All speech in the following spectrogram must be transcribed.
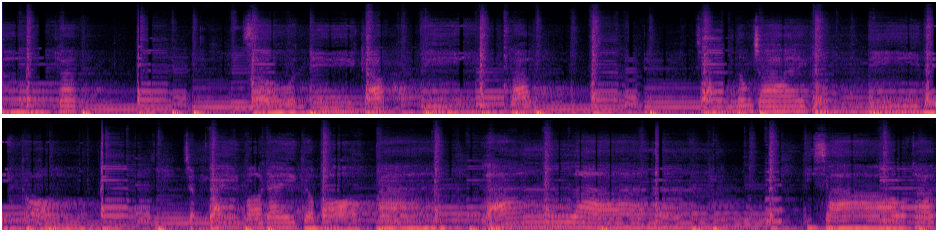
าครับ สวัสดีครับพี่ครับ จำน้องชายคนนี้ได้ก่อนจำได้บ่ได้ก็บอกมาลาลา พี่สาวครับ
